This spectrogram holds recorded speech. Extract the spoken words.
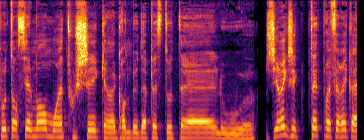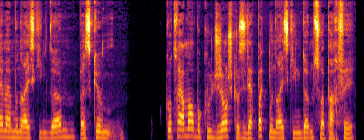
potentiellement moins touché qu'un Grand Budapest Hotel ou euh, je dirais que j'ai peut-être préféré quand même un Moonrise Kingdom parce que contrairement à beaucoup de gens je considère pas que Moonrise Kingdom soit parfait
